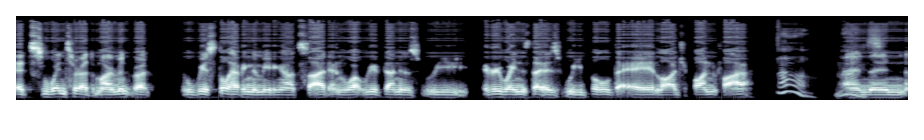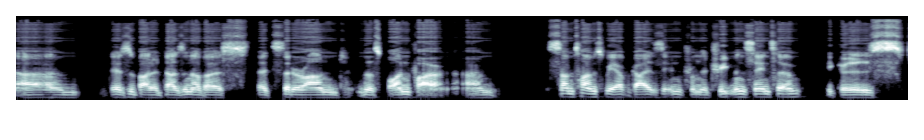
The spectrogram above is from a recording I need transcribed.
it's winter at the moment, but we're still having the meeting outside. And what we've done is we every Wednesday is we build a large bonfire. Oh, nice. And then um, there's about a dozen of us that sit around this bonfire. Um, sometimes we have guys in from the treatment center because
